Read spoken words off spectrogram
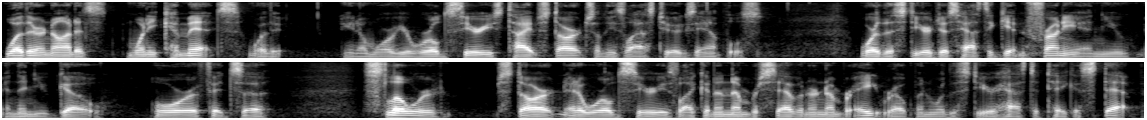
whether or not it's when he commits, whether you know, more of your World Series type starts on these last two examples, where the steer just has to get in front of you and you and then you go. Or if it's a slower start at a World Series, like in a number seven or number eight roping, where the steer has to take a step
